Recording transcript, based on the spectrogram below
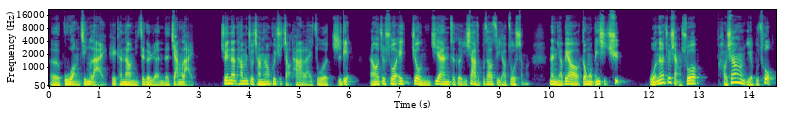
呃古往今来，可以看到你这个人的将来。所以呢，他们就常常会去找他来做指点，然后就说：“哎，就你既然这个一下子不知道自己要做什么，那你要不要跟我们一起去？”我呢就想说，好像也不错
